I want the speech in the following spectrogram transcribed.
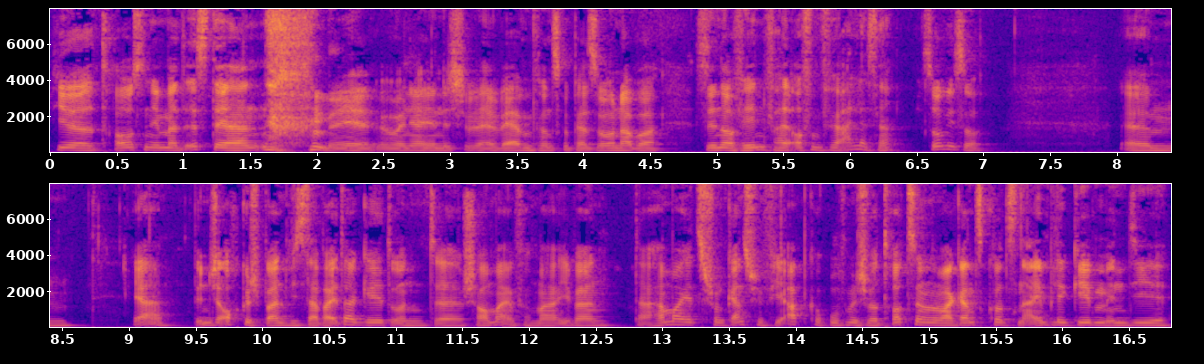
hier draußen jemand ist, der, nee, wir wollen ja hier nicht werben für unsere Person, aber sind auf jeden Fall offen für alles, ne? Sowieso. Ähm, ja, bin ich auch gespannt, wie es da weitergeht und äh, schauen wir einfach mal, Ivan. Da haben wir jetzt schon ganz schön viel abgerufen. Ich würde trotzdem noch mal ganz kurz einen Einblick geben in die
